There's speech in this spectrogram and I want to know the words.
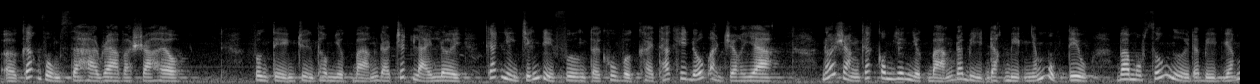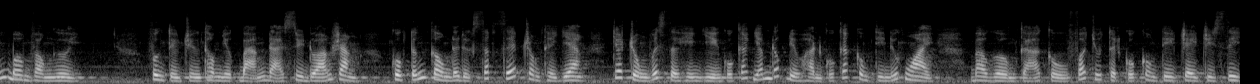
ở các vùng Sahara và Sahel. Phương tiện truyền thông Nhật Bản đã trích lại lời các nhân chứng địa phương tại khu vực khai thác khí đốt Algeria, nói rằng các công dân Nhật Bản đã bị đặc biệt nhắm mục tiêu và một số người đã bị gắn bom vào người. Phương tiện truyền thông Nhật Bản đã suy đoán rằng cuộc tấn công đã được sắp xếp trong thời gian cho trùng với sự hiện diện của các giám đốc điều hành của các công ty nước ngoài, bao gồm cả cựu phó chủ tịch của công ty JGC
